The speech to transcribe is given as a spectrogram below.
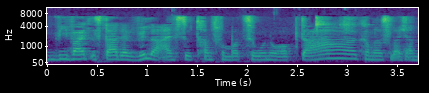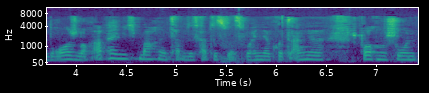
wie weit ist da der Wille, eigentlich zur Transformation überhaupt da? Kann man das vielleicht an Branchen noch abhängig machen? Jetzt das hattest du das vorhin ja kurz angesprochen schon.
